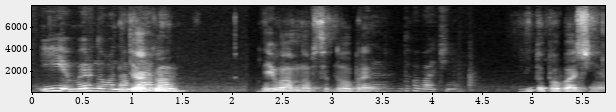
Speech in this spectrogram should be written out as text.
і мирного нам Дякую. неба. І вам на все добре. До побачення. До побачення.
